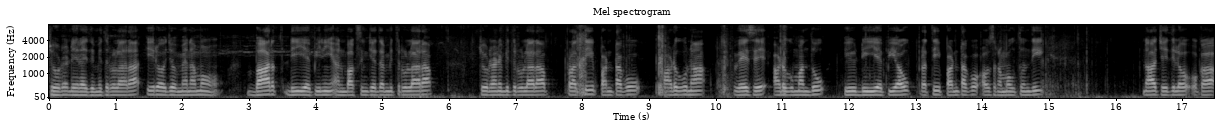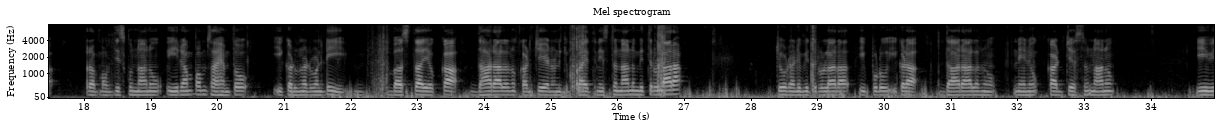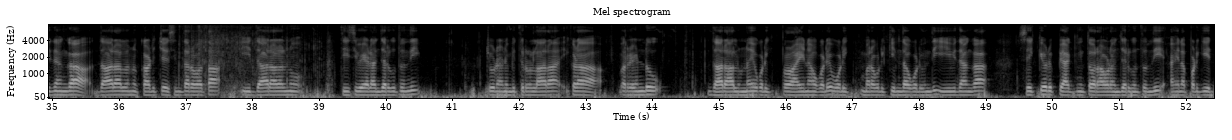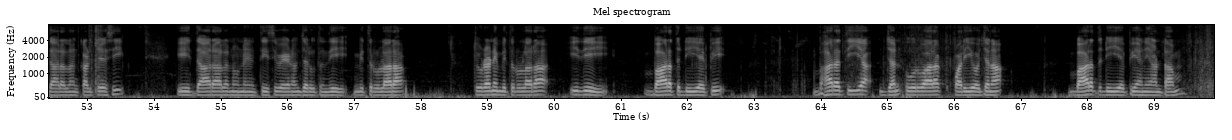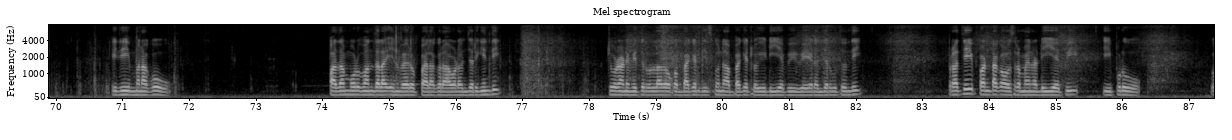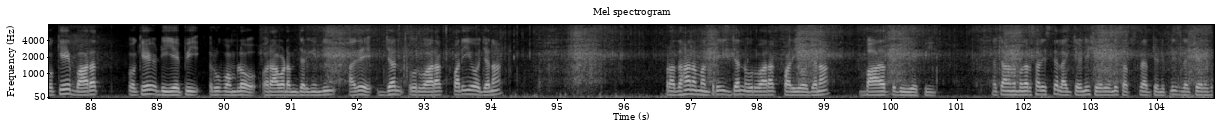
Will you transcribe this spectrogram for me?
చూడండి రైతు మిత్రులారా ఈరోజు మనము భారత్ డిఏపిని అన్బాక్సింగ్ చేద్దాం మిత్రులారా. చూడండి మిత్రులారా ప్రతి పంటకు అడుగున వేసే అడుగు మందు ఈ డిఏపి ప్రతి పంటకు అవసరమవుతుంది. నా చేతిలో ఒక రంపం తీసుకున్నాను. ఈ రంపం సహాయంతో ఇక్కడ ఉన్నటువంటి బస్తా యొక్క దారాలను కట్ చేయడానికి ప్రయత్నిస్తున్నాను మిత్రులారా. చూడండి మిత్రులారా ఇప్పుడు ఇక్కడ దారాలను నేను కట్ చేస్తున్నాను. ఈ విధంగా దారాలను కట్ చేసిన తర్వాత ఈ దారాలను తీసివేయడం జరుగుతుంది. చూడండి మిత్రులారా ఇక్కడ రెండు దారాలు ఉన్నాయి. ఒకటి పైన ఒకటి ఒకటి మరొకటి కింద ఒకటి ఉంది. ఈ విధంగా సెక్యూర్డ్ ప్యాకింగ్తో రావడం జరుగుతుంది. అయినప్పటికీ దారాలను కట్ చేసి ఈ దారాలను నేను తీసివేయడం జరుగుతుంది మిత్రులారా. చూడండి మిత్రులారా ఇది భారత్ డిఏపి భారతీయ జన్ ఉర్వారక్ పరియోజన భారత్ డిఏపి అని అంటాం. ఇది మనకు పదమూడు వందల ఎనభై రూపాయలకు రావడం జరిగింది. చూడండి మిత్రులలో ఒక బకెట్ తీసుకుని ఆ బకెట్లో ఈ డిఏపి వేయడం జరుగుతుంది. ప్రతి పంటకు అవసరమైన డిఏపి ఇప్పుడు ఒకే భారత్ ఒకే డిఏపి రూపంలో రావడం జరిగింది. అదే జన్ ఉర్వారక్ పరియోజన ప్రధానమంత్రి జన్ ఉర్వారక్ పరియోజన భారత్ డిఏపి. ఛానల్ మొదటిసారి ఇస్తే లైక్ చేయండి షేర్ చేయండి సబ్స్క్రైబ్ చేయండి. ప్లీజ్ లైక్ చేయండి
